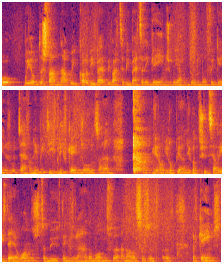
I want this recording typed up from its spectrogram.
But we understand that we've got to be better. We've had to be better in games. We haven't done enough in games. We'll definitely be debrief games all the time. you know, you look behind. You've got two tellies there. One's to move things around, and one's for analysis of, of, of games.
